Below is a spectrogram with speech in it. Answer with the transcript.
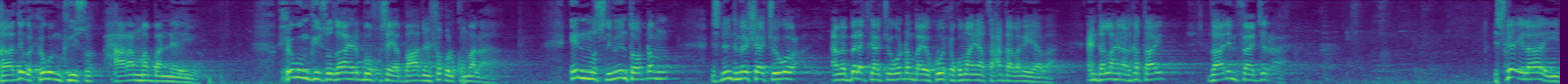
qaadiga xukunkiisu ma banneeyo xukunkiisu daahir buu khuseeya baatin shuqul kuma in muslimiintoo dhan muslimiinta meeshaa joogo ama beledkaa joogo dhanba ay kuu xukumaan inaad saxantaa laga yaabaa cind allah inaad ka tahay daalim faajir ah iska ilaali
